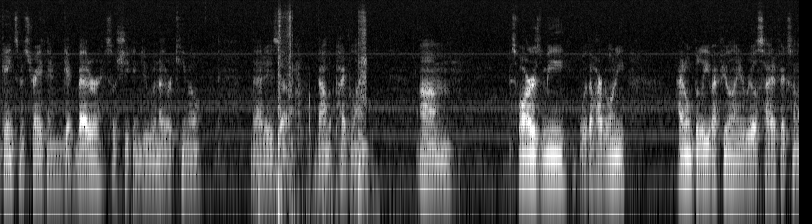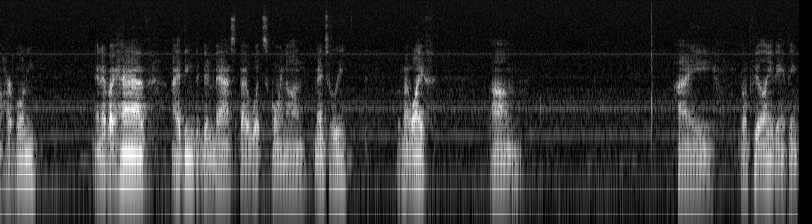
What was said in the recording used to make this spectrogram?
gain some strength and get better so she can do another chemo that is uh, down the pipeline. Um, as far as me with the Harvoni, I don't believe I feel any real side effects on the Harvoni. And if I have, I think they've been masked by what's going on mentally with my wife. Um, I don't feel anything. I think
